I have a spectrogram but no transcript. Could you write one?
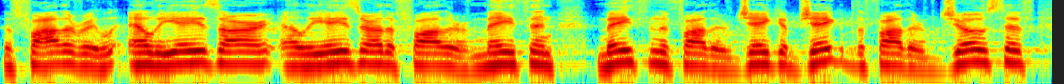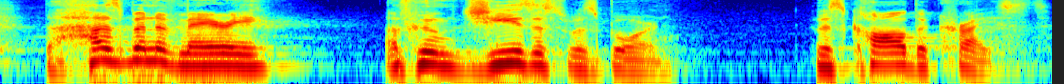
the father of Eleazar Eleazar the father of Matthan Matthan the father of Jacob Jacob the father of Joseph the husband of Mary of whom Jesus was born who is called the Christ.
